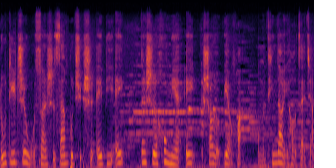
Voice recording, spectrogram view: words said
芦笛之舞算是三部曲式 A B A，但是后面 A 稍有变化，我们听到以后再讲。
